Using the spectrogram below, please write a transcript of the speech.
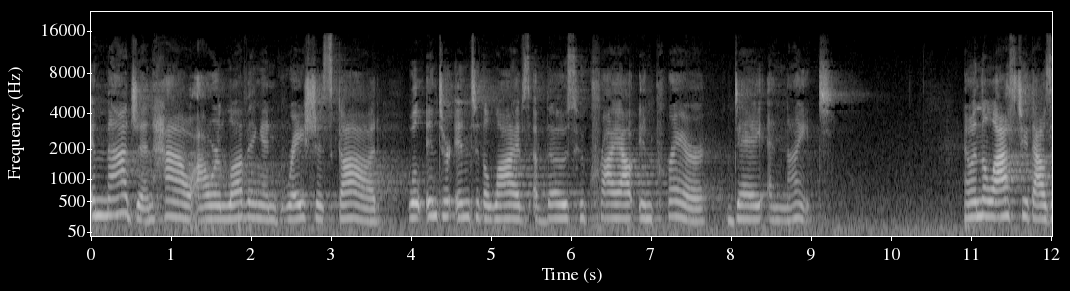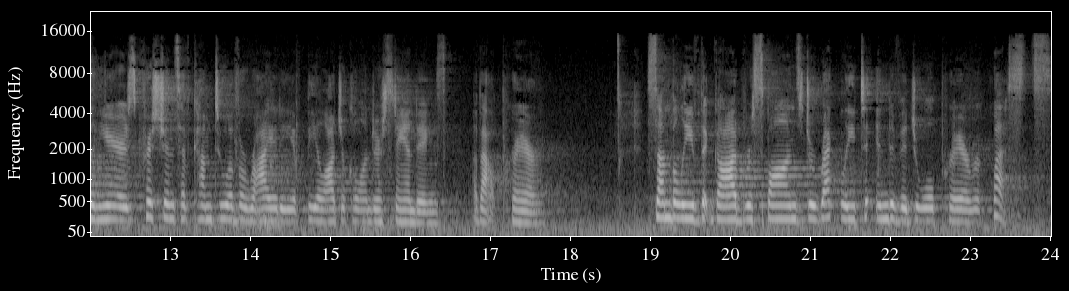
imagine how our loving and gracious God will enter into the lives of those who cry out in prayer day and night. Now, in the last 2,000 years, Christians have come to a variety of theological understandings about prayer. Some believe that God responds directly to individual prayer requests.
